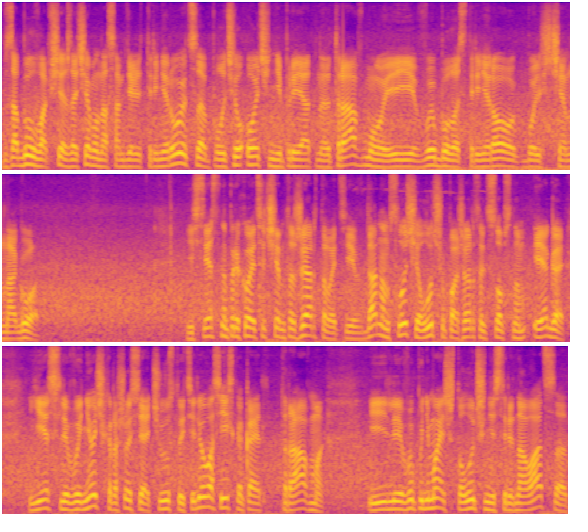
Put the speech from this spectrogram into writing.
забыл вообще, зачем он на самом деле тренируется, получил очень неприятную травму и выбыл из тренировок больше, чем на год. Естественно, приходится чем-то жертвовать, и в данном случае лучше пожертвовать собственным эго, если вы не очень хорошо себя чувствуете, или у вас есть какая-то травма, или вы понимаете, что лучше не соревноваться,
